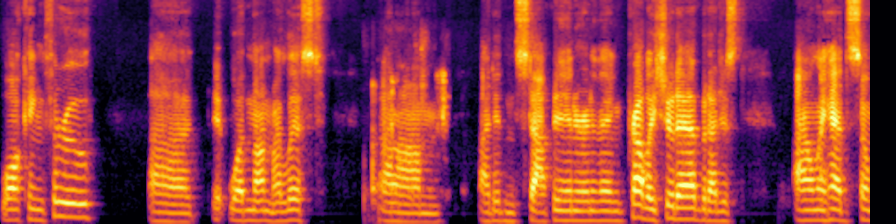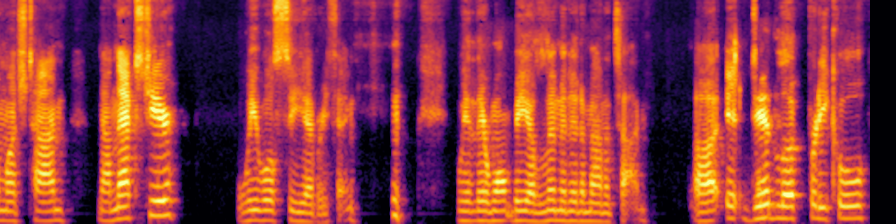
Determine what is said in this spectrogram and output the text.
walking through. Uh, it wasn't on my list. Um, I didn't stop in or anything. Probably should have, but I just I only had so much time. Now next year, we will see everything. we, there won't be a limited amount of time. Uh, it did look pretty cool,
